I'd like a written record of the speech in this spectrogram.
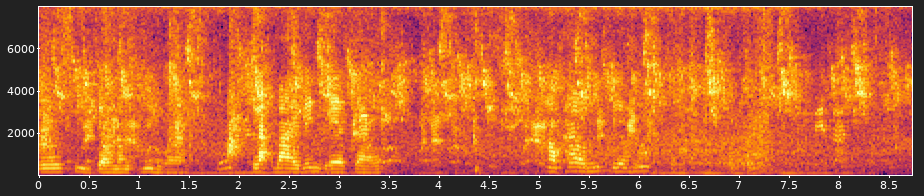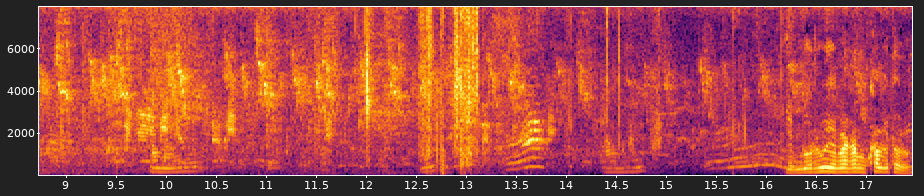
cô xì chầu nặng như là lạ bài bên trẻ cháu học hao nít điều nó không ấy không ấy điểm đua ruồi mà không không biết thôi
